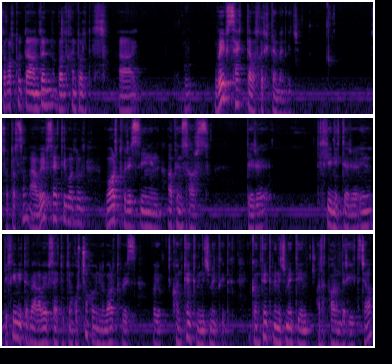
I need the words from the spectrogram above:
сургалтуудаа онлайн болгохын тулд вебсайттай болох хэрэгтэй байна гэж судалсан. А вебсайтыг бол WordPress-ийн open source дээр дэлхийн нийтээр энэ дэлхийн нийтээр байгаа вебсайтуудын 30% нь WordPress буюу content management гэдэг. Content management-ийн платформ дээр хийгдэж байгаа.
